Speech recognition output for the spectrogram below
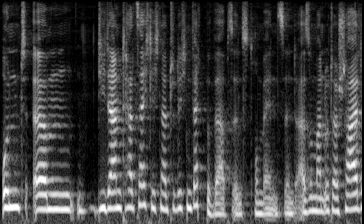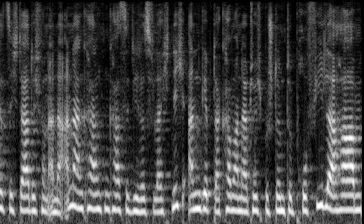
und ähm, die dann tatsächlich natürlich ein Wettbewerbsinstrument sind. Also man unterscheidet sich dadurch von einer anderen Krankenkasse, die das vielleicht nicht angibt. Da kann man natürlich bestimmte Profile haben.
